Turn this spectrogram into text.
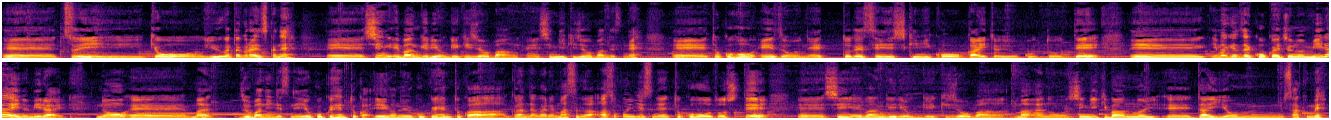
えー、つい今日夕方ぐらいですかね、えー、新エヴァンゲリオン劇場版、えー、新劇場版ですね、えー、特報映像をネットで正式に公開ということで、えー、今現在公開中の未来の未来の、えー、まあ、序盤にですね、予告編とか映画の予告編とかが流れますが、あそこにですね、特報として、えー、新エヴァンゲリオン劇場版、まあ、あの、新劇版の、えー、第4作目、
